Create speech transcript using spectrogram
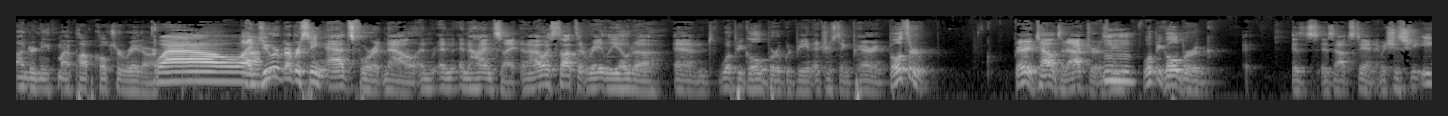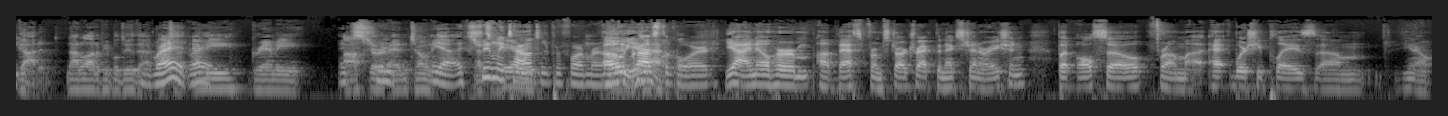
underneath my pop culture radar. Wow. I do remember seeing ads for it now, in, in, in hindsight, and I always thought that Ray Liotta and Whoopi Goldberg would be an interesting pairing. Both are very talented actors. I mean, Mm-hmm. Whoopi Goldberg is is outstanding. I mean, she's she EGOTed. Not a lot of people do that. Right, It's right. Emmy, Grammy, Oscar, Extreme- and Tony. Yeah, extremely very- talented performer Oh, across yeah. the board. Yeah, I know her uh, best from Star Trek: The Next Generation, but also from uh, where she plays. Um, you know,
